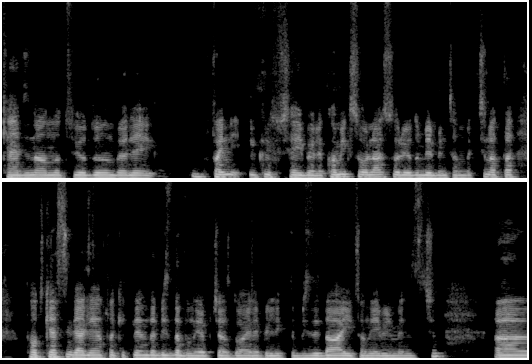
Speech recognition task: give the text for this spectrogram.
kendini anlatıyordun. Böyle funny şey böyle komik sorular soruyordun birbirini tanımak için. Hatta podcast'in ilerleyen vakitlerinde biz de bunu yapacağız doğayla birlikte. Bizi daha iyi tanıyabilmeniz için. Eee,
